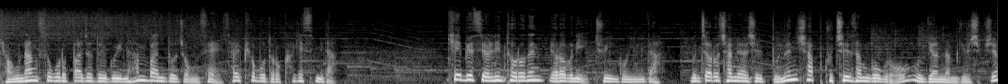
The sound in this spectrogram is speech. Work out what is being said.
경랑 속으로 빠져들고 있는 한반도 정세 살펴보도록 하겠습니다. KBS 열린 토론은 여러분이 주인공입니다. 문자로 참여하실 분은 9730으로 의견 남겨주십시오.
